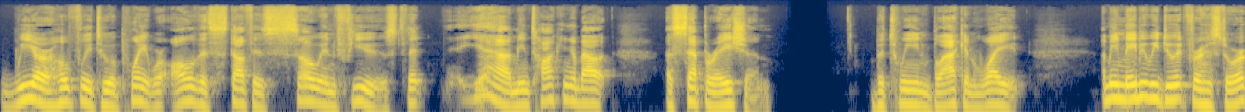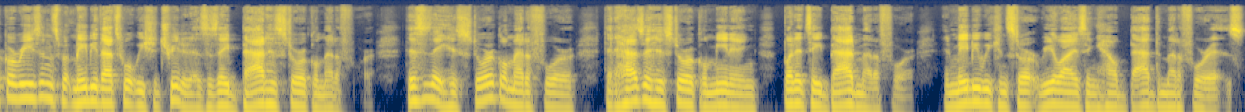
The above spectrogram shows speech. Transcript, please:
we are hopefully to a point where all of this stuff is so infused that, yeah, I mean, talking about a separation between black and white. I mean, maybe we do it for historical reasons, but maybe that's what we should treat it as, is a bad historical metaphor. This is a historical metaphor that has a historical meaning, but it's a bad metaphor. And maybe we can start realizing how bad the metaphor is.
